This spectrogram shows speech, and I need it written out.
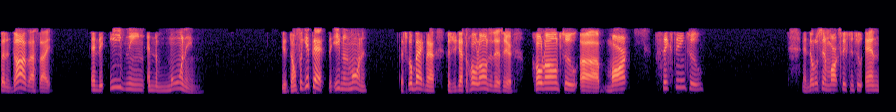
But in God's eyesight, in the evening and the morning. You don't forget that, the evening and the morning. Let's go back now because you got to hold on to this here. Hold on to uh, Mark 16.2. And notice in Mark 16.2, and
